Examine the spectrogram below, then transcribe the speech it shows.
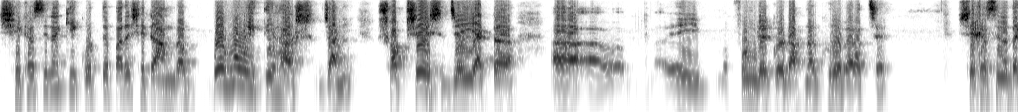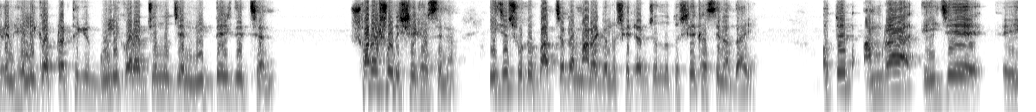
শেখ হাসিনা কি করতে পারে সেটা আমরা বহু ইতিহাস জানি। সবশেষ যেই একটা এই ফোন রেকর্ড আপনার ঘুরে বেড়াচ্ছে। শেখ হাসিনা দেখেন হেলিকপ্টার থেকে গুলি করার জন্য যে নির্দেশ দিচ্ছেন, সরাসরি শেখ হাসিনা। এই যে ছোট বাচ্চাটা মারা গেল, সেটার জন্য তো শেখ হাসিনা দায়ী। অতএব আমরা এই যে এই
